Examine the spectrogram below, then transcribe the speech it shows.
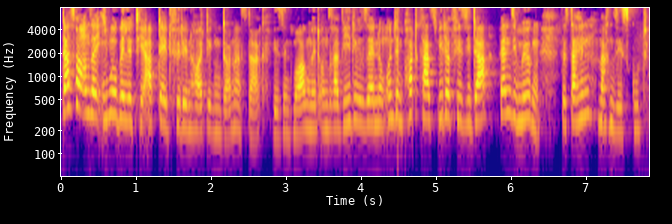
Das war unser E-Mobility Update für den heutigen Donnerstag. Wir sind morgen mit unserer Videosendung und dem Podcast wieder für Sie da, wenn Sie mögen. Bis dahin, machen Sie es gut.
